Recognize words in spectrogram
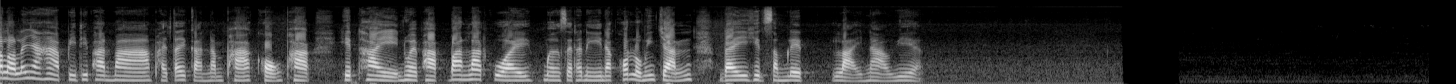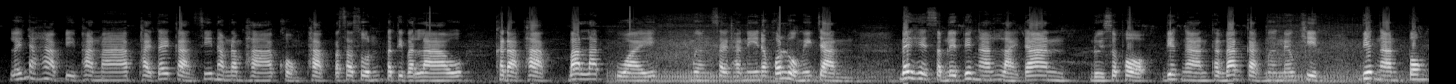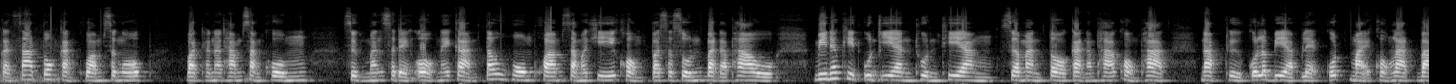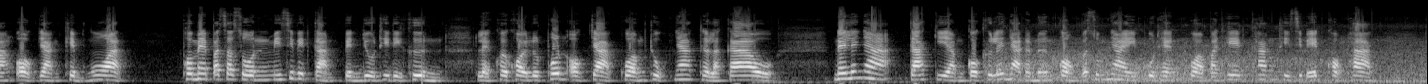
ตลอดระยะ5ปีที่ผ่านมา ภายใต้การนำพาของผักเฮ็ดให้หน่วยผักบ้านลาดกวย เมืองเศรษฐนีนครหลวงมิจันได้เฮ็ดสำเร็จหลายหนาวเวียและยะหาปีผ่านมาภายใต้การซี่นำนำพาของผักประชาชนปฏิบัติลาวขนาดผักบ้านลาดกวย เมืองไซธานีนครหลวงเวียงจันทน์ได้เหตุสำเร็จเวียกงานหลายด้าน โดยเฉพาะเวียกงานทางด้านการเมืองแนวคิด เวียกงานป้องกันชาติป้องกันความสงบ วัฒนธรรมสังคม ซึ่งมันแสดงออกในการเต้าโฮมความสามัคคีของประชาชนบัดดาเภามีแนวคิดอุ่นเอียน ทุนเทียง เสื่อมันต่อการนำพาของภาคนับถือกฎระเบียบและกฎหมายของรัฐบางออกอย่างเข้มงวดพ่อแม่ประชาชนมีชีวิตการเป็นอยู่ที่ดีขึ้น และค่อยๆ หลุดพ้นออกจากความทุกข์ยากเทอละก้าวในระยะกาเกียมก็คือระยะดำเนินกองประสุมใหญ่ผู้แทนทั่วประเทศครั้งที่11ของภาค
